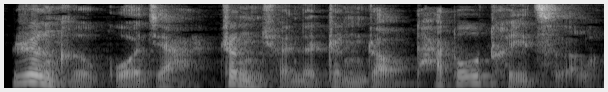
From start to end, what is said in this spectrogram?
任何国家政权的征召他都推辞了。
